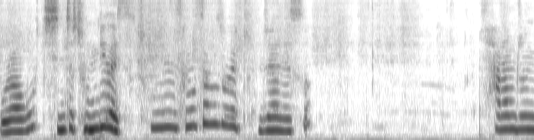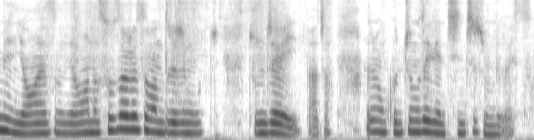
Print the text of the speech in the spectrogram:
뭐라고? 진짜 좀비가 있어. 좀비는 상상 속에 존재 하겠어? 사람 좀비는 영화에서 영화나 소설에서 만들어진 것- 존재 맞아. 하지만 곤충 세계는 진짜 좀비가 있어.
